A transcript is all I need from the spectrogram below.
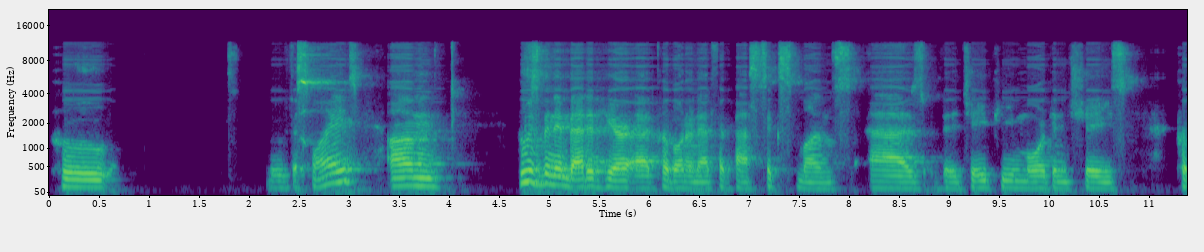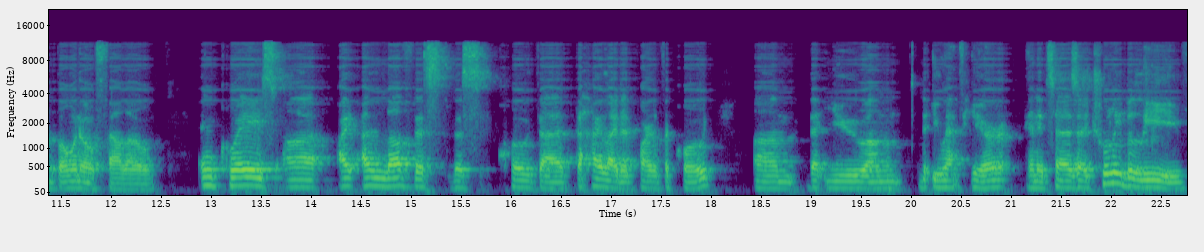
who, move the slides, um, who's been embedded here at Pro Bono Net for the past six months as the JP Morgan Chase Pro Bono Fellow. And Grace, uh, I, I love this, this quote that, the highlighted part of the quote um, that, you, um, that you have here. And it says, I truly believe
